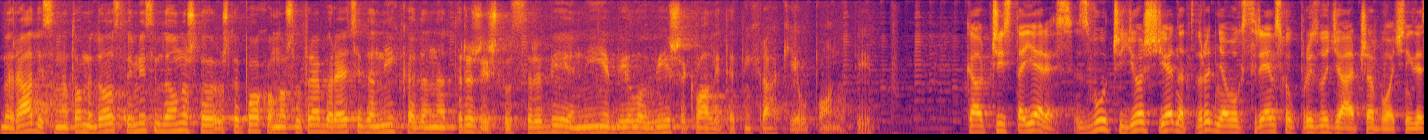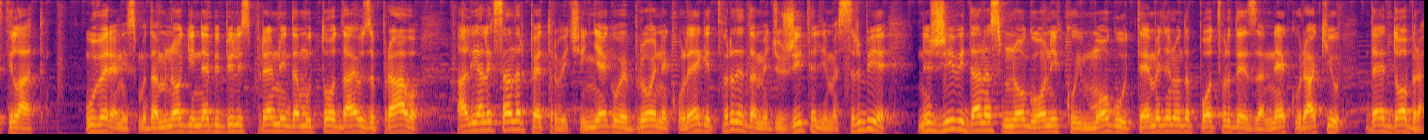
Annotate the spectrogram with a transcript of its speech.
radi se na tome dosta i mislim da ono što, što je pohvalno, što treba reći da nikada na tržištu Srbije nije bilo više kvalitetnih rakija u ponudi. Kao čista jeres zvuči još jedna tvrdnja ovog sremskog proizvođača voćnih destilata. Uvereni smo da mnogi ne bi bili spremni da mu to daju za pravo, ali Aleksandar Petrović i njegove brojne kolege tvrde da među žiteljima Srbije ne živi danas mnogo onih koji mogu utemeljeno da potvrde za neku rakiju da je dobra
